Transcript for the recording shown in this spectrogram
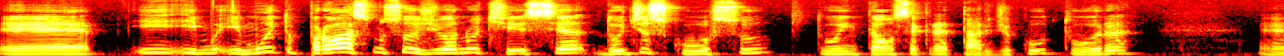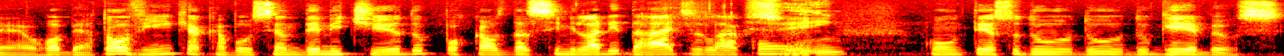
É, e, e- e muito próximo surgiu a notícia do discurso do então secretário de Cultura, é, Roberto Alvim, que acabou sendo demitido por causa das similaridades lá com, Sim. Com o texto do, do, do Goebbels.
